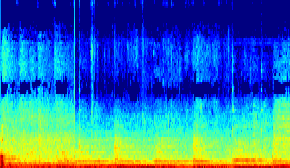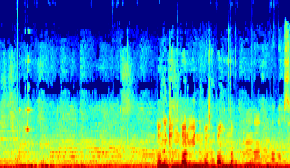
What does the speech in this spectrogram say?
나도. 너는 견과류 있는 거 상관없나? 음, 난 상관없어.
